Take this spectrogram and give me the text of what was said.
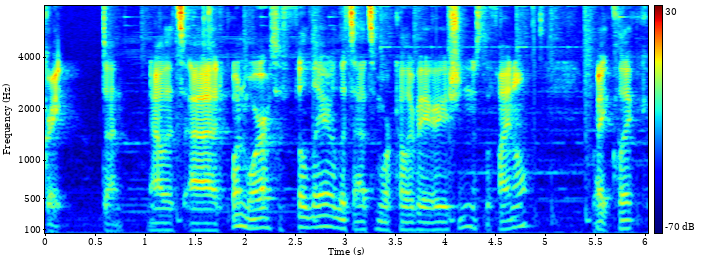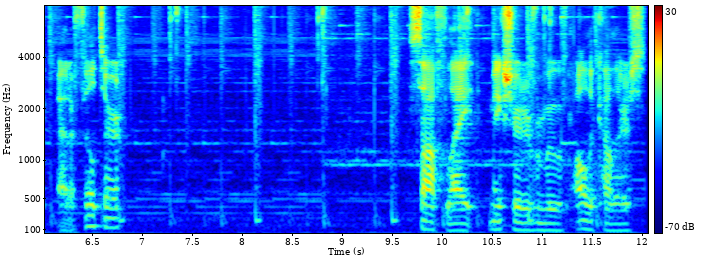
Great, done. Now let's add one more to fill layer. Let's add some more color variation as the final. Right click, add a filter. Soft light, make sure to remove all the colors.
